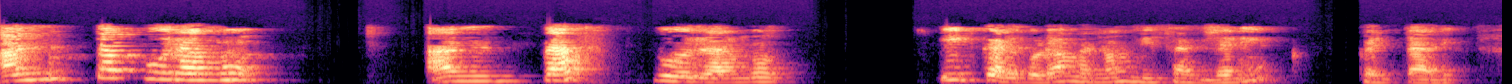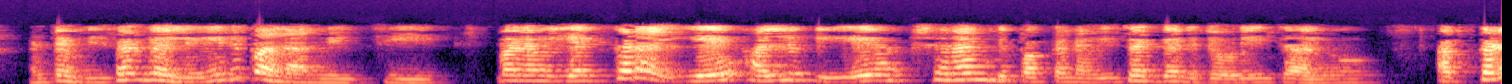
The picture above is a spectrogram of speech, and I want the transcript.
అంతఃపురము అంతఃపురము. ఇక్కడ కూడా మనం విసర్జని పెట్టాలి. అంటే విసర్గ లేని పదాన్ని ఇచ్చి మనం ఎక్కడ ఏ హల్లుకి ఏ అక్షరానికి పక్కన విసర్గని జోడించాలో అక్కడ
